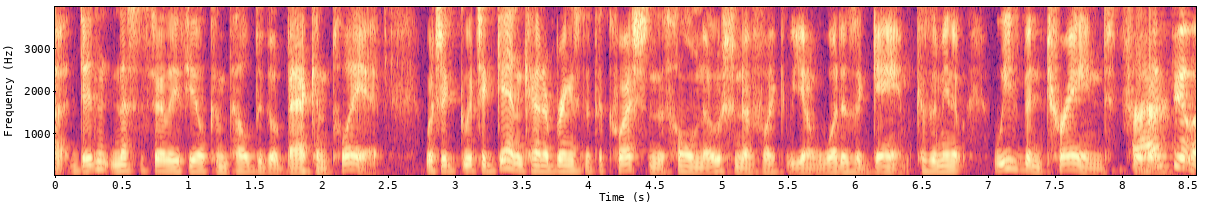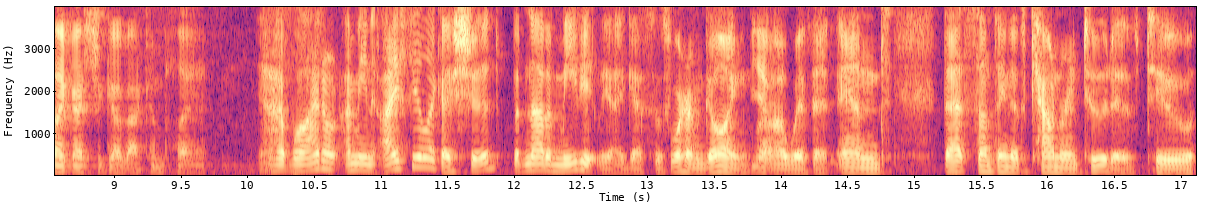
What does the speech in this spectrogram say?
uh, didn't necessarily feel compelled to go back and play it, which which again kind of brings into the question this whole notion of like you know what is a game? Because I mean we've been trained for. I feel like I should go back and play it. Yeah, well, I don't. I mean, I feel like I should, but not immediately. I guess is where I'm going Yeah. uh, with it, and that's something that's counterintuitive to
